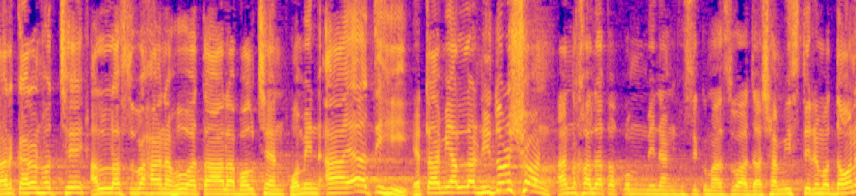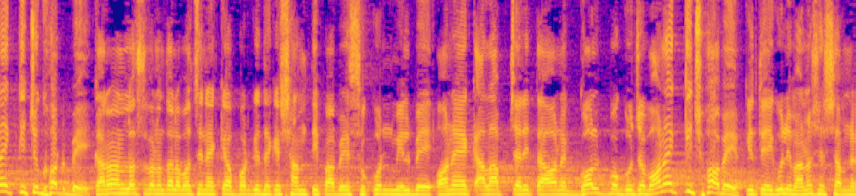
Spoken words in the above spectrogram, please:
তার কারণ হচ্ছে আল্লাহ তাআলা বলছেন ওমিন আয়াতিহি এটা আমি আল্লাহর নিদর্শন। স্বামী স্ত্রীর মধ্যে অনেক কিছু ঘটবে। কারণ আল্লাহ তাআলা বলছেন, একে অপরকে দেখে শান্তি পাবে, সুকুন মিলবে, অনেক আলাপচারিতা, অনেক গল্প গুজব, অনেক কিছু হবে। কিন্তু এগুলি মানুষের সামনে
